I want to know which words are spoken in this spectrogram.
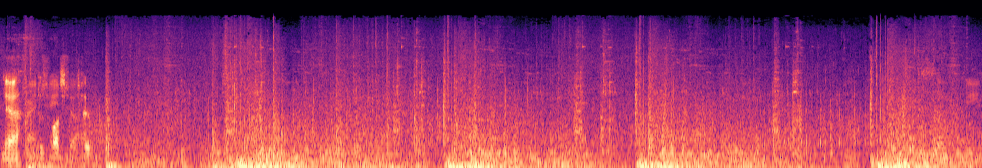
Yeah, just watch the. Uh, oh, so clean.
